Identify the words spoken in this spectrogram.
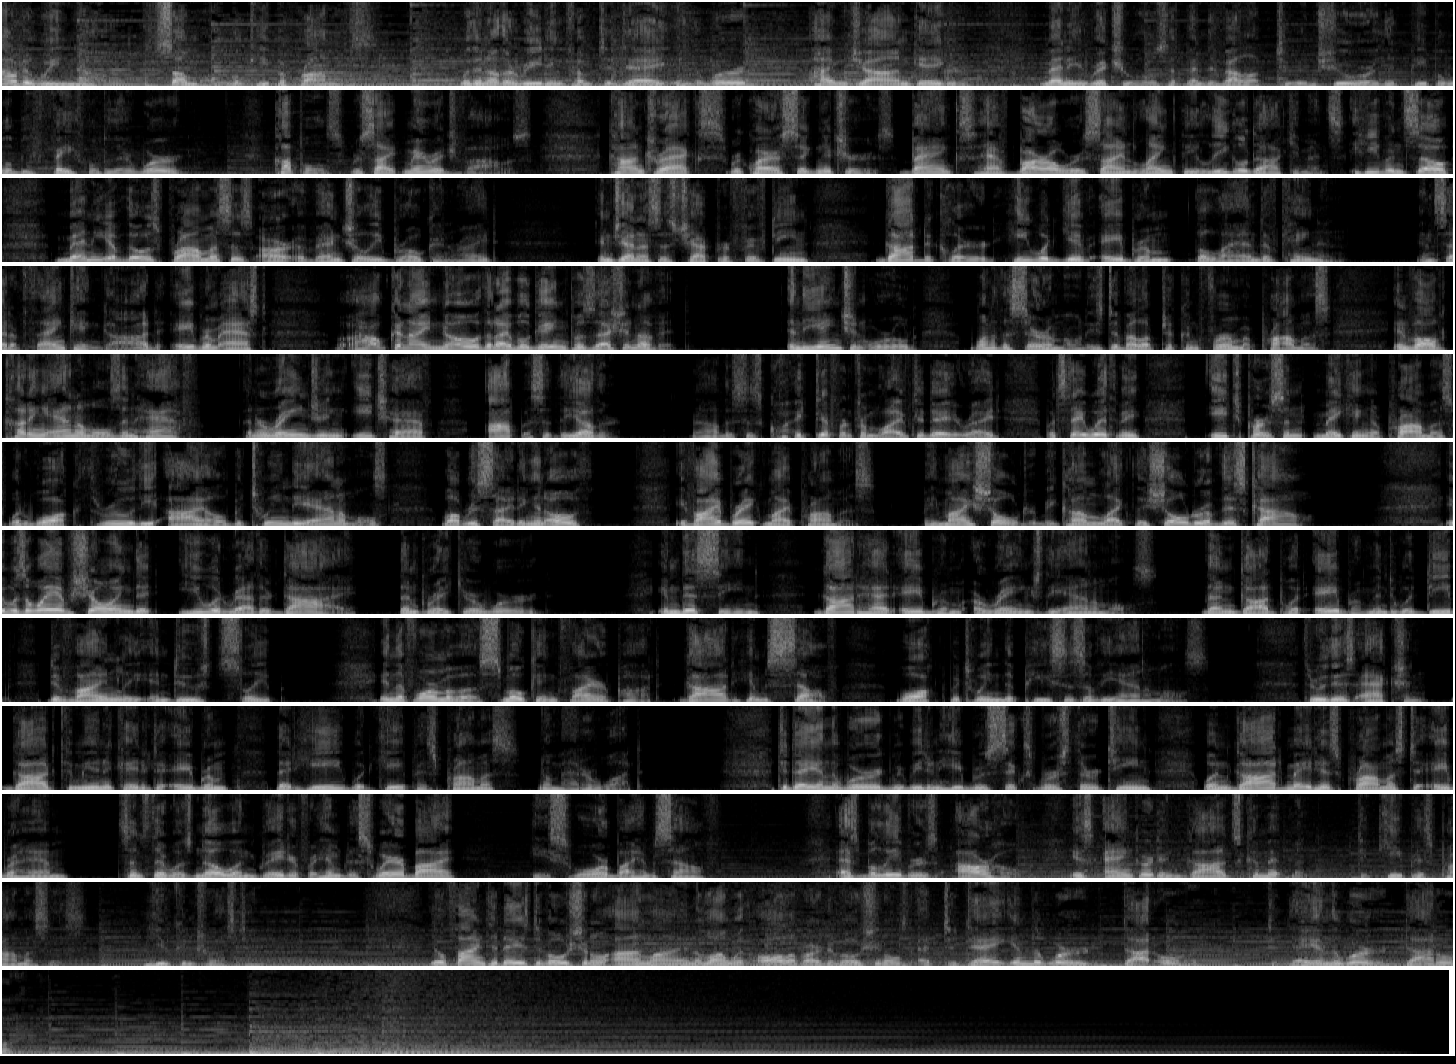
How do we know someone will keep a promise? With another reading from Today in the Word, I'm John Gager. Many rituals have been developed to ensure that people will be faithful to their word. Couples recite marriage vows. Contracts require signatures. Banks have borrowers sign lengthy legal documents. Even so, many of those promises are eventually broken, right? In Genesis chapter 15, God declared he would give Abram the land of Canaan. Instead of thanking God, Abram asked, How can I know that I will gain possession of it? In the ancient world, one of the ceremonies developed to confirm a promise involved cutting animals in half and arranging each half opposite the other. Now, this is quite different from life today, right? But stay with me. Each person making a promise would walk through the aisle between the animals while reciting an oath. If I break my promise, may my shoulder become like the shoulder of this cow. It was a way of showing that you would rather die than break your word. In this scene, God had Abram arrange the animals. Then God put Abram into a deep, divinely induced sleep. In the form of a smoking firepot, God Himself walked between the pieces of the animals. Through this action, God communicated to Abram that he would keep his promise no matter what. Today in the Word, we read in Hebrews 6, verse 13, When God made his promise to Abraham, since there was no one greater for him to swear by, he swore by himself. As believers, our hope is anchored in God's commitment to keep his promises. You can trust him. You'll find today's devotional online along with all of our devotionals at todayintheword.org. Todayintheword.org.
